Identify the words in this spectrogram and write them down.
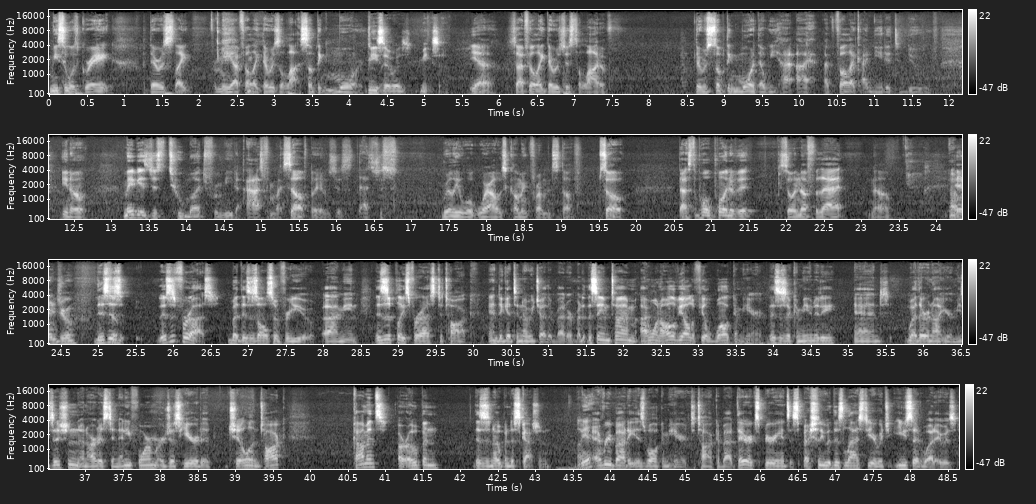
Misa was great, but there was like for me, I felt like there was a lot, something more. to Misa it. was Misa. Yeah, so I felt like there was just a lot of. There was something more that we had. I I felt like I needed to do, you know, maybe it's just too much for me to ask for myself, but it was just that's just really what, where I was coming from and stuff. So, that's the whole point of it. So enough for that. Now, Oh, Andrew. This so- is this is for us, but this is also for you. Uh, I mean, this is a place for us to talk and to get to know each other better. But at the same time, I want all of y'all to feel welcome here. This is a community, and whether or not you're a musician, an artist in any form, or just here to chill and talk, comments are open. This is an open discussion. Like Yeah. everybody is welcome here to talk about their experience, especially with this last year, which you said what it was,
